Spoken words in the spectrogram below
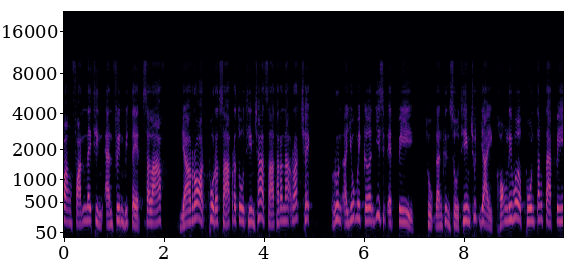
ฝั่งฝันในถิ่นแอนฟินวิเตตสลาฟ อย่ารอดผู้รักษาประตูทีมชาติสาธารณรัฐเช็กรุ่นอายุไม่เกิน 21 ปี ถูกดันขึ้นสู่ทีมชุดใหญ่ของลิเวอร์พูลตั้งแต่ปี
